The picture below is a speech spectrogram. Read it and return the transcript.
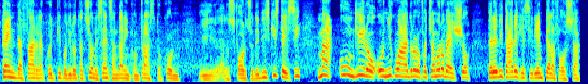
tende a fare quel tipo di rotazione senza andare in contrasto con il, lo sforzo dei dischi stessi, ma un giro ogni quadro lo facciamo rovescio per evitare che si riempia la fossa,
